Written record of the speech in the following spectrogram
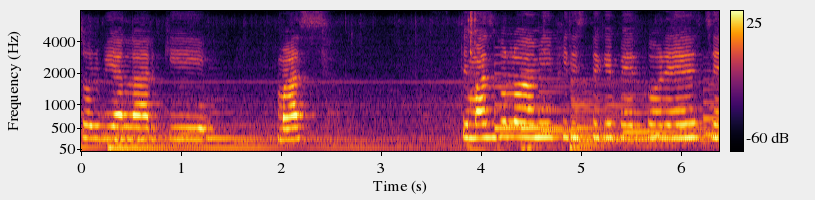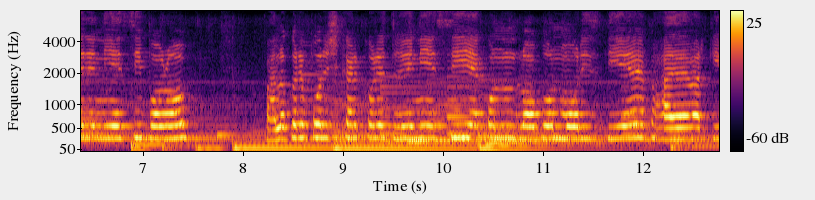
চর্বিওয়ালা আর কি মাছ। তো মাছগুলো আমি ফ্রিজ থেকে বের করে ছেড়ে নিয়েছি বরফ। ভালো করে পরিষ্কার করে ধুয়ে নিয়েছি। এখন লবণ, মরিচ দিয়ে আর কি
